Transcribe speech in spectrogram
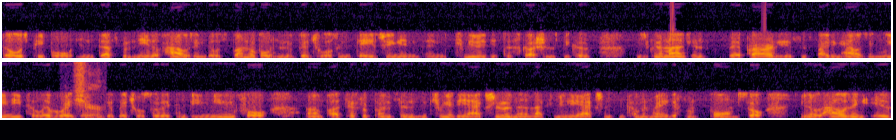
those people in desperate need of housing, those vulnerable individuals engaging in, in community discussions because, as you can imagine, their priority is fighting housing. We need to liberate sure. those individuals so they can be meaningful um, participants in, in, community action, and then that community action can come in many different forms. So, you know, housing is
